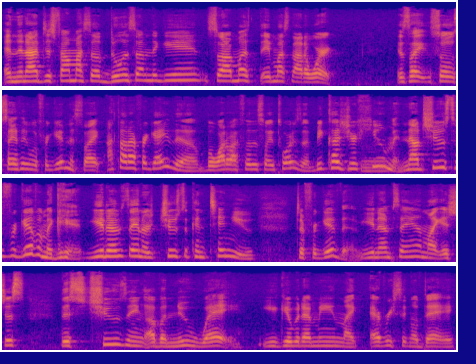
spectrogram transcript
and then I just found myself doing something again. So I must it must not have worked. It's like so same thing with forgiveness. Like I thought I forgave them, but why do I feel this way towards them? Because you're mm. human. Now choose to forgive them again. You know what I'm saying? Or choose to continue to forgive them. You know what I'm saying? Like it's just this choosing of a new way. You get what I mean? Like every single day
